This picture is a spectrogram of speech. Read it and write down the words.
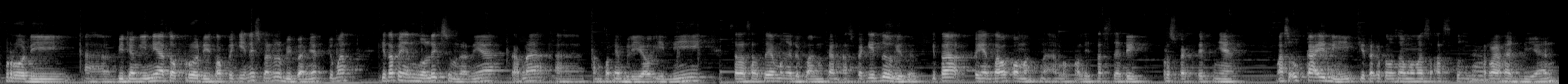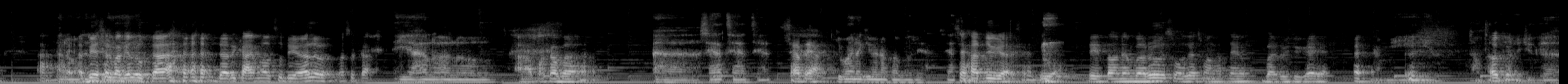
pro di uh, bidang ini atau pro di topik ini sebenarnya lebih banyak. Cuman kita pengen ngulik sebenarnya karena uh, kantornya beliau ini salah satu yang mengedepankan aspek itu gitu. Kita pengen tahu pemaknaan lokalitas dari perspektifnya. Mas Uka ini kita ketemu sama Mas Astun Rahadian. Uh, halo, biasa dipanggil Uka dari KML Studio. Halo Mas Uka. Iya halo halo. Apa kabar? Uh, sehat sehat sehat. Sehat ya. Gimana gimana kabarnya? Sehat, sehat juga, sehat juga. Di tahun yang baru semoga semangatnya baru juga ya. Amin. Tahun okay. baru juga.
